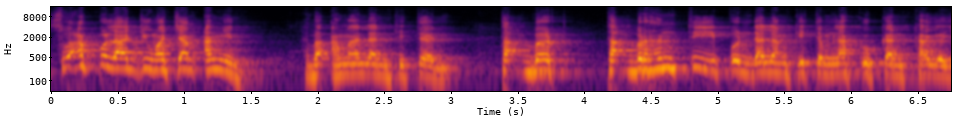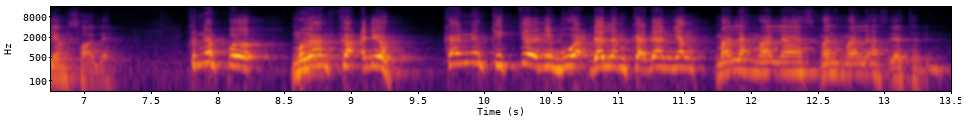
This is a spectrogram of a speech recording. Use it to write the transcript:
Sebab apa laju macam angin? Sebab amalan kita tak ber, tak berhenti pun dalam kita melakukan perkara yang salih. Kenapa merangkak dia? Kerana kita ni buat dalam keadaan yang malas-malas, malas-malas di atas dunia.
